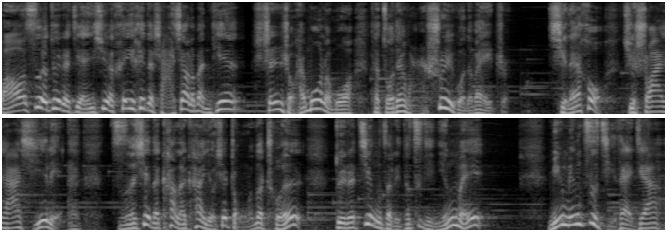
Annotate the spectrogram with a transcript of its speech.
宝四对着简讯嘿嘿的傻笑了半天，伸手还摸了摸他昨天晚上睡过的位置。起来后去刷牙洗脸，仔细的看了看有些肿了的唇，对着镜子里的自己拧眉。明明自己在家，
